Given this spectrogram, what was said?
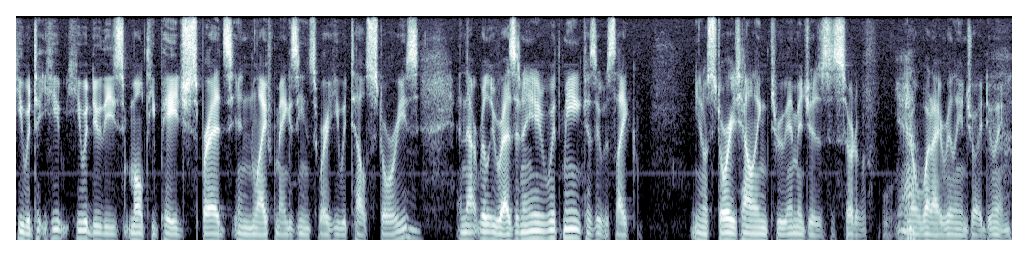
He would t- he he would do these multi-page spreads in Life magazines where he would tell stories, and that really resonated with me because it was like. You know, storytelling through images is sort of you know what I really enjoy doing.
